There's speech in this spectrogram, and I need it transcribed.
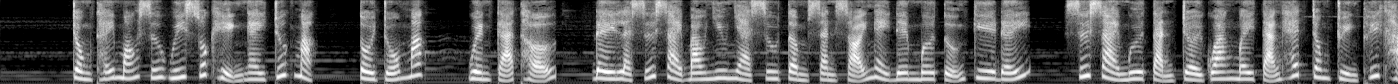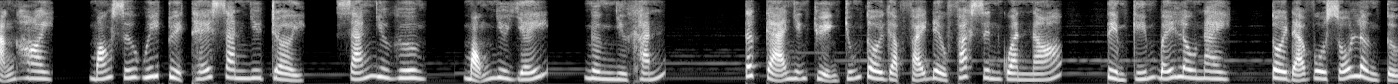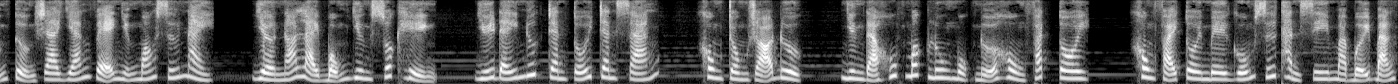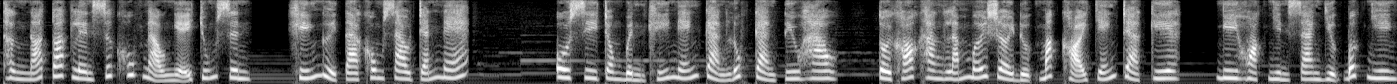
Trông thấy món sứ quý xuất hiện ngay trước mặt, tôi trố mắt, quên cả thở. Đây là sứ xài bao nhiêu nhà sưu tầm sành sỏi ngày đêm mơ tưởng kia đấy. Sứ xài mưa tạnh trời quang mây tản hết trong truyền thuyết hẳn hoi, món sứ quý tuyệt thế xanh như trời, sáng như gương, mỏng như giấy, ngân như khánh. Tất cả những chuyện chúng tôi gặp phải đều phát sinh quanh nó. Tìm kiếm bấy lâu nay, tôi đã vô số lần tưởng tượng ra dáng vẻ những món sứ này. Giờ nó lại bỗng dưng xuất hiện, dưới đáy nước tranh tối tranh sáng, không trông rõ được, nhưng đã hút mất luôn một nửa hồn phách tôi. Không phải tôi mê gốm sứ thành si mà bởi bản thân nó toát lên sức hút ngạo nghễ chúng sinh, khiến người ta không sao tránh né. Oxy trong bình khí nén càng lúc càng tiêu hao, tôi khó khăn lắm mới rời được mắt khỏi chén trà kia, nghi hoặc nhìn sang dược bất nhiên.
